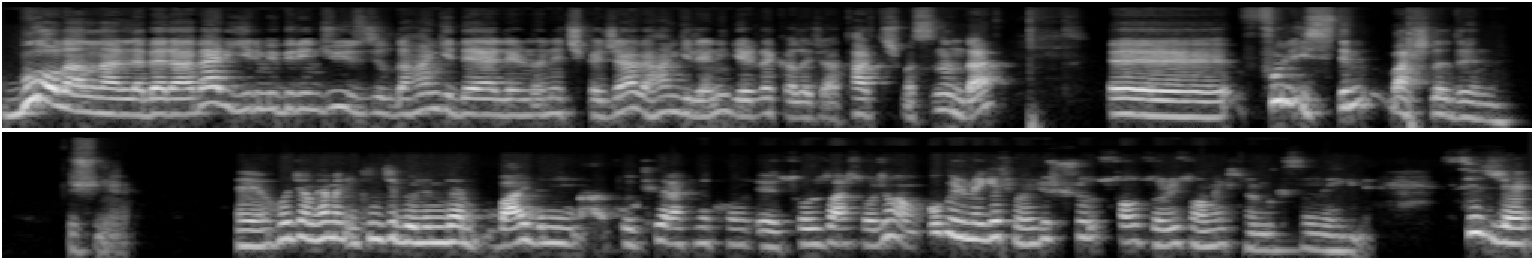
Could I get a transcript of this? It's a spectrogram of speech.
bu olanlarla beraber 21. yüzyılda hangi değerlerin öne çıkacağı ve hangilerinin geride kalacağı tartışmasının da e, full istim başladığını düşünüyorum. E, hocam hemen ikinci bölümde Biden'ın politikalar hakkında e, sorular soracağım ama o bölüme geçmeden önce şu son soruyu sormak istiyorum bu kısımla ilgili. Sizce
